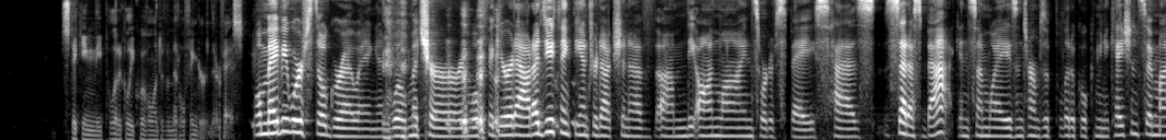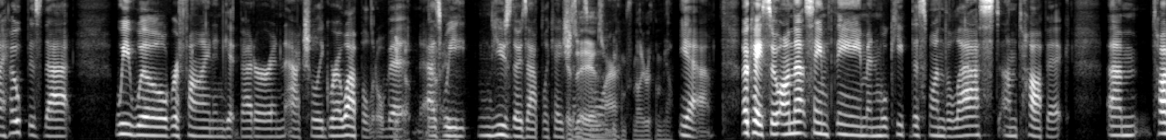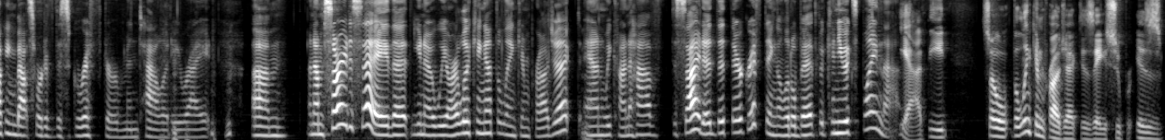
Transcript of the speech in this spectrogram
sticking the political equivalent of a middle finger in their face Well, maybe we're still growing and we'll mature and we'll figure it out. I do think the introduction of um, the online sort of space has set us back in some ways in terms of political communication. So, my hope is that we will refine and get better and actually grow up a little bit yeah as I- we use those as, applications as we more. become familiar with them yeah Yeah. Okay. So on that same theme, and we'll keep this one the last um, topic, um, talking about sort of this grifter mentality, right? Um, and I'm sorry to say that you know we are looking at the Lincoln Project, and we kind of have decided that they're grifting a little bit. But can you explain that? yeah the so the lincoln project is a super is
